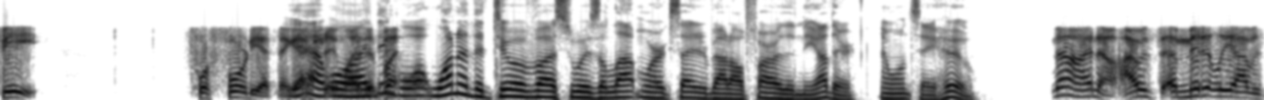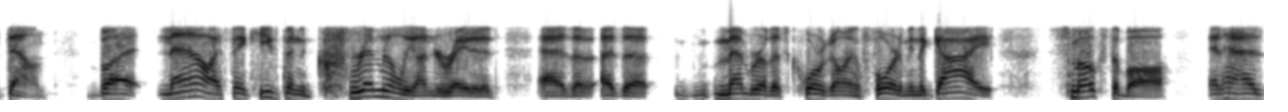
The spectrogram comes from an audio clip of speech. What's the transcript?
feet. 440, I think. Yeah, well, I think But- one one of the two of us was a lot more excited about Alfaro than the other. I won't say who. No, I know. I was admittedly I was down, but now I think he's been criminally underrated as a as a member of this core going forward. I mean, the guy smokes the ball and has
